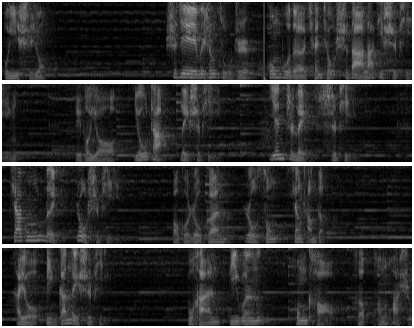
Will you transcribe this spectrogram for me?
不宜食用。世界卫生组织公布的全球十大垃圾食品里头有油炸类食品。腌制类食品、加工类肉食品，包括肉干、肉松、香肠等；还有饼干类食品，不含低温烘烤和膨化食物；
